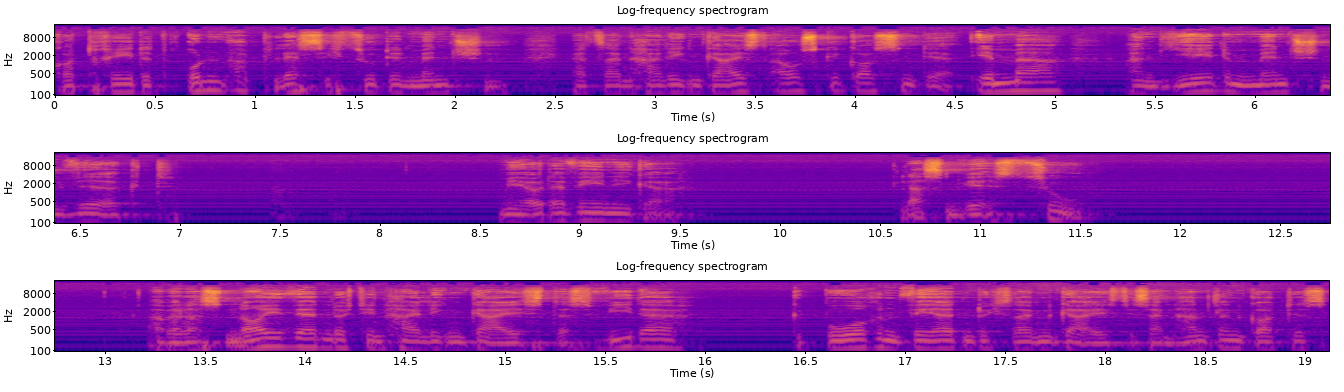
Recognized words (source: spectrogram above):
Gott redet unablässig zu den Menschen. Er hat seinen Heiligen Geist ausgegossen, der immer an jedem Menschen wirkt mehr oder weniger, lassen wir es zu. Aber das Neuwerden durch den Heiligen Geist, das Wiedergeboren werden durch seinen Geist, ist ein Handeln Gottes,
